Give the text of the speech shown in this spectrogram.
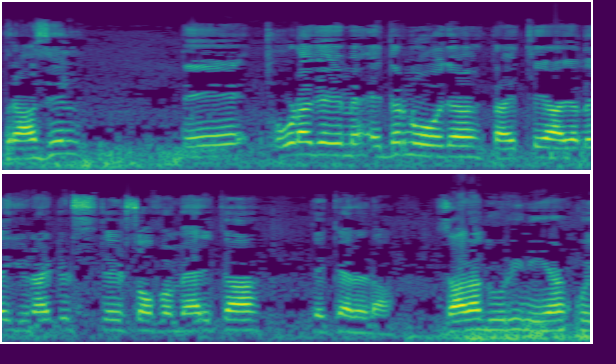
ਬ੍ਰਾਜ਼ੀਲ ਤੇ ਥੋੜਾ ਜਿਹਾ ਮੈਂ ਇੱਧਰ ਨੂੰ ਹੋ ਜਾ ਤਾਂ ਇੱਥੇ ਆ ਜਾਂਦਾ ਯੂਨਾਈਟਿਡ ਸਟੇਟਸ ਆਫ ਅਮਰੀਕਾ ਤੇ ਕੈਨੇਡਾ ਜ਼ਿਆਦਾ ਦੂਰੀ ਨਹੀਂ ਆ, ਕੋਈ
